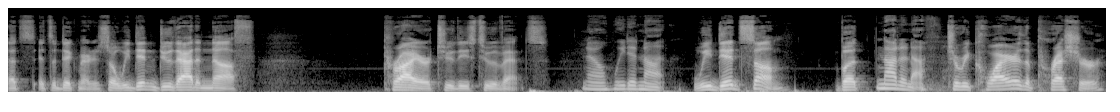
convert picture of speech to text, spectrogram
That's it's a dick measure. So we didn't do that enough prior to these two events. no, we did not. We did some, but Not enough. to require the pressure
